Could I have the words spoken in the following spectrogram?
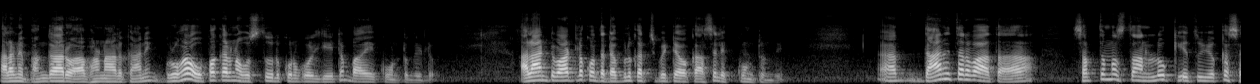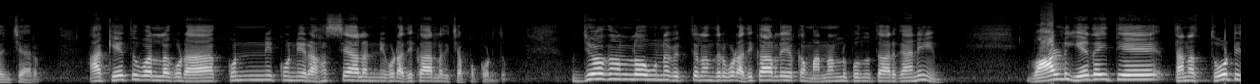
అలానే బంగారు ఆభరణాలు కానీ గృహ ఉపకరణ వస్తువులు కొనుగోలు చేయటం బాగా ఎక్కువ ఉంటుంది వీళ్ళు అలాంటి వాటిలో కొంత డబ్బులు ఖర్చు పెట్టే అవకాశాలు ఎక్కువ ఉంటుంది. దాని తర్వాత సప్తమ స్థానంలో కేతు యొక్క సంచారం. ఆ కేతు వల్ల కూడా కొన్ని కొన్ని రహస్యాలన్నీ కూడా అధికారులకు చెప్పకూడదు. ఉద్యోగంలో ఉన్న వ్యక్తులందరూ కూడా అధికారుల యొక్క మన్ననలు పొందుతారు కానీ వాళ్ళు ఏదైతే తన తోటి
